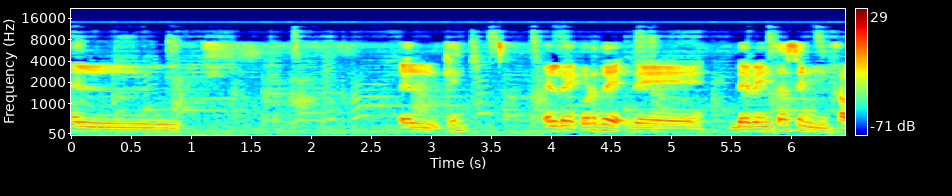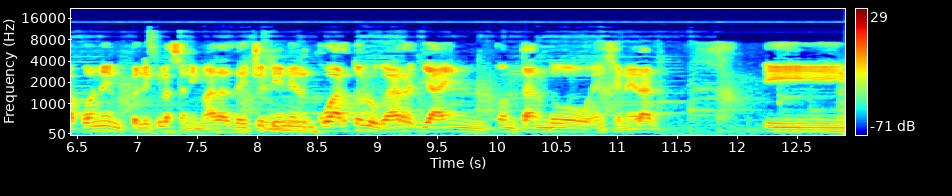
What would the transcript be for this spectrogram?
el. el ¿Qué? El récord de, de, de ventas en Japón en películas animadas. De hecho, tiene el cuarto lugar ya en contando en general. Y.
